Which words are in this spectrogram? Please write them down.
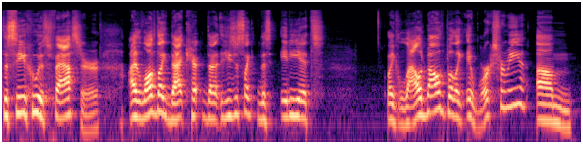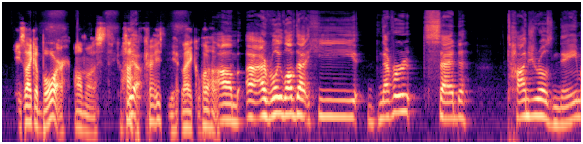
to see who is faster. I love like that. that he's just like this idiot, like loudmouth, but like it works for me. Um, he's like a boar almost. Wow, yeah, crazy. Like whoa. Um, I really love that he never said Tanjiro's name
